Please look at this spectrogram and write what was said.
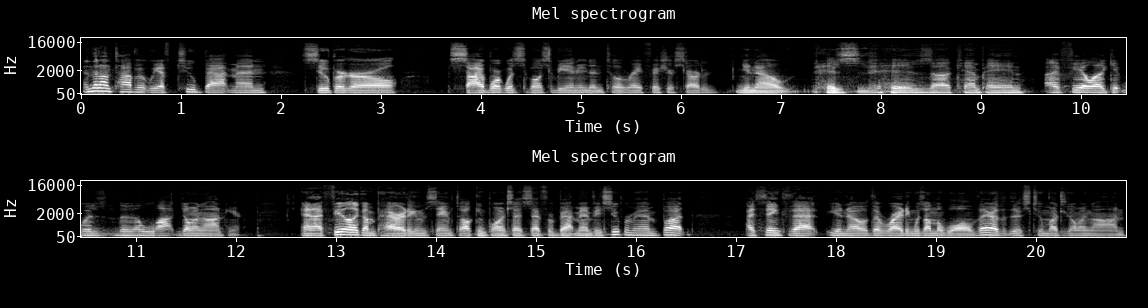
And then on top of it we have two Batmen, Supergirl, Cyborg was supposed to be in it until Ray Fisher started, you know, his his uh, campaign. I feel like it was there's a lot going on here, and I feel like I'm parroting the same talking points I said for Batman v Superman. But I think that you know the writing was on the wall there that there's too much going on,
